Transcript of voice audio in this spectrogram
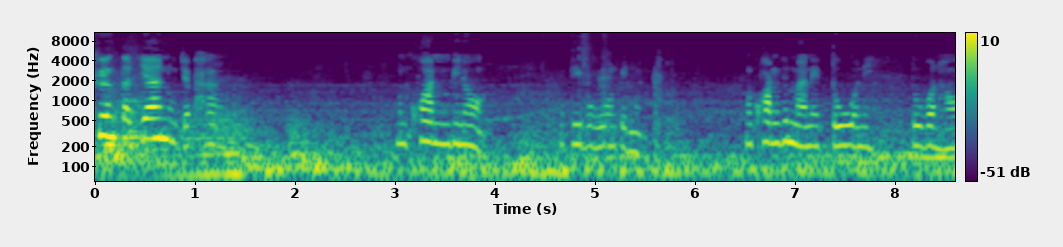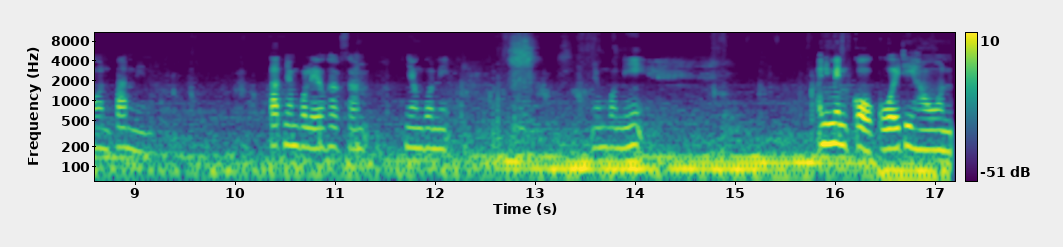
เครื่องตัดหญ้าหนูจะพัง มันควันพี่น้องติบวมันเป็นหยังมันควันขึ้นมาในตู้นนี้ตู้บนเฮาอันปั้นนี่นะตัดยังบ่แล้วคักซ้ำยังบนนี้ ยังบนนี้ อันนี้เป็นก่อกล้วยที่เฮาอัน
